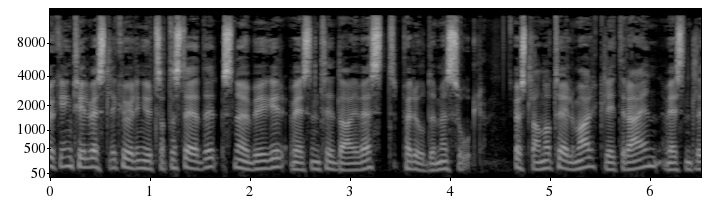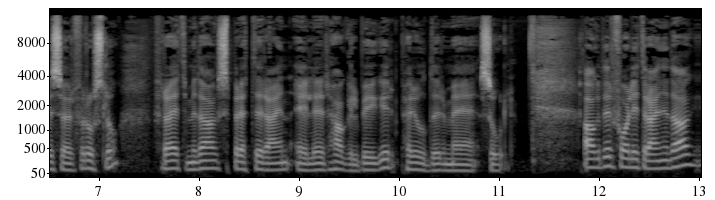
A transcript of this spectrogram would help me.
Øking til vestlig kuling utsatte steder. Snøbyger, vesentlig da i vest. Periode med sol. Østland og Telemark litt regn, vesentlig sør for Oslo. Fra ettermiddag spredte regn eller haglbyger, perioder med sol. Agder får litt regn i dag.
